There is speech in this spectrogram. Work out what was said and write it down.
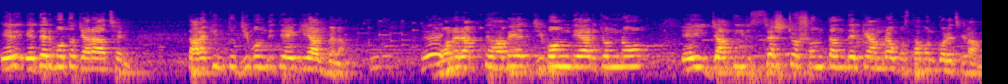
এর- এদের মতো যারা আছেন তারা কিন্তু জীবন দিতে এগিয়ে আসবে না। মনে রাখতে হবে জীবন দেওয়ার জন্য এই জাতির শ্রেষ্ঠ সন্তানদেরকে আমরা উপস্থাপন করেছিলাম।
